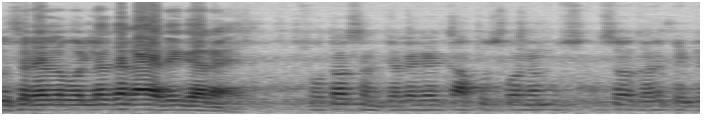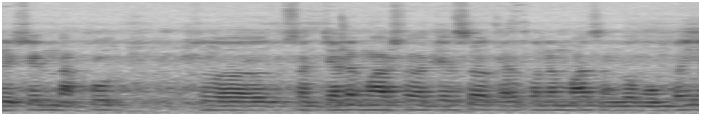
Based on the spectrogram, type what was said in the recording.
दुसऱ्याला बोलण्याचा काय अधिकार आहे? स्वतः संचालक आहे कापूस पणन सहकारी फेडरेशन नागपूर स- संचालक महाराष्ट्र राज्य सहकारी पणन महासंघ मुंबई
